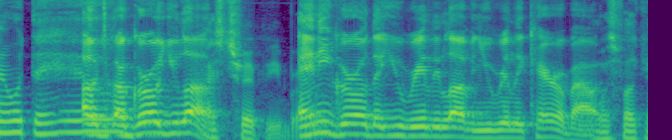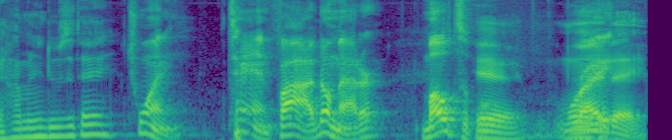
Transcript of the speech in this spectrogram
Yeah. what the hell? A, a girl you love. That's trippy, bro. Any girl that you really love and you really care about. was fucking how many dudes a day? 20, 10, 5, don't matter. Multiple. Yeah, one a right? day.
